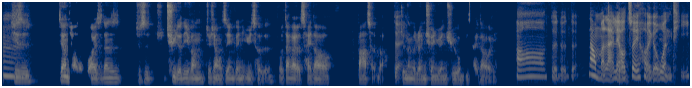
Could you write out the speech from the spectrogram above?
嗯，其实这样讲的不好意思，但是就是去的地方，就像我之前跟你预测的，我大概有猜到。八成吧，对，就那个人权园区，我们猜到而已。哦，对对对，那我们来聊最后一个问题，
